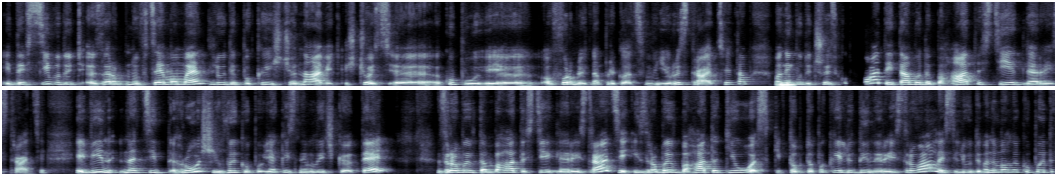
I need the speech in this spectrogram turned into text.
І де всі будуть е, ну, в цей момент люди поки що навіть щось е, купують, е, оформлюють, наприклад, свою реєстрацію там, вони будуть щось купувати, і там буде багато стійок для реєстрації. І він на ці гроші викупив якийсь невеличкий отель, зробив там багато стійок для реєстрації і зробив багато кіосків. Тобто, поки людини реєструвались, люди вони могли купити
